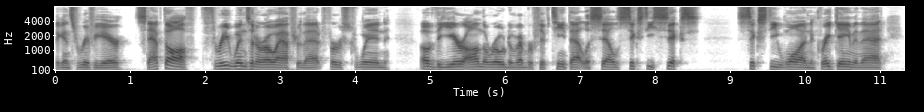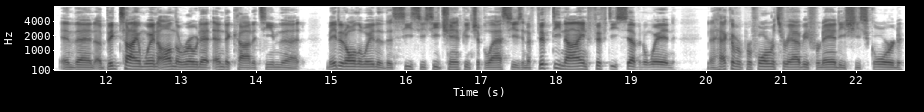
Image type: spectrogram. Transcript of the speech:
against Rivier. Snapped off three wins in a row after that. First win of the year on the road November 15th at Lasell, 66 61. Great game in that. And then a big time win on the road at Endicott, a team that made it all the way to the CCC championship last season. A 59 57 win. And a heck of a performance for Abby Fernandez. She scored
